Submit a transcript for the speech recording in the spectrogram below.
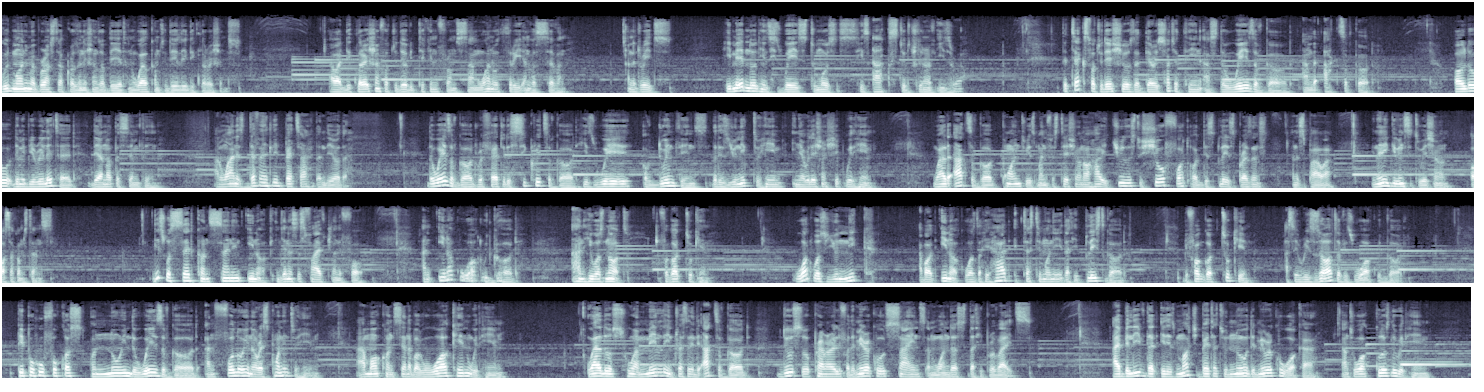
Good morning, my brothers across the nations of the earth, and welcome to Daily Declarations. Our declaration for today will be taken from Psalm 103 and verse 7, and it reads He made known his ways to Moses, his acts to the children of Israel. The text for today shows that there is such a thing as the ways of God and the acts of God. Although they may be related, they are not the same thing, and one is definitely better than the other. The ways of God refer to the secrets of God, His way of doing things that is unique to Him in a relationship with Him, while the acts of God point to His manifestation or how He chooses to show forth or display His presence and His power in any given situation or circumstance. This was said concerning Enoch in Genesis 5:24. And Enoch walked with God, and he was not, for God took him. What was unique about Enoch was that he had a testimony that he pleased God before God took him as a result of his walk with God. People who focus on knowing the ways of God and following or responding to Him are more concerned about walking with Him, while those who are mainly interested in the acts of God do so primarily for the miracles, signs, and wonders that He provides. I believe that it is much better to know the miracle worker and to work closely with Him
